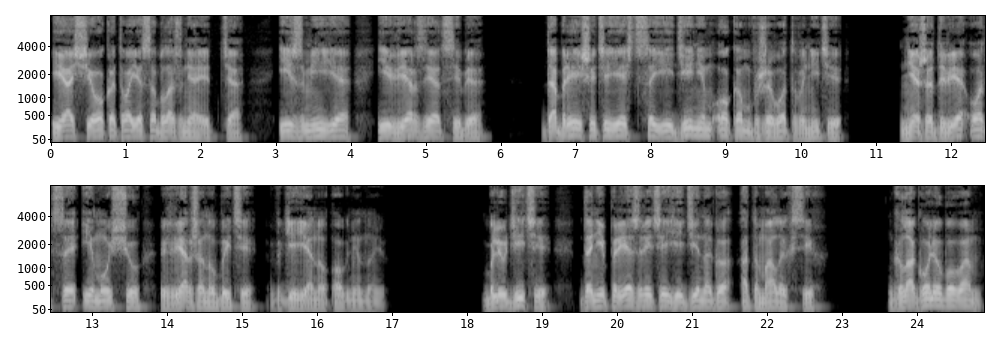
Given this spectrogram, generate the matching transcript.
И аще око твое соблажняет тя, и змие, и верзи от себе, добрейшите есть соединим оком в живот в нити, неже две отцы имущу вержену быти в гиену огненную. Блюдите, да не презрите единого от малых сих. Глаголю бы вам,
